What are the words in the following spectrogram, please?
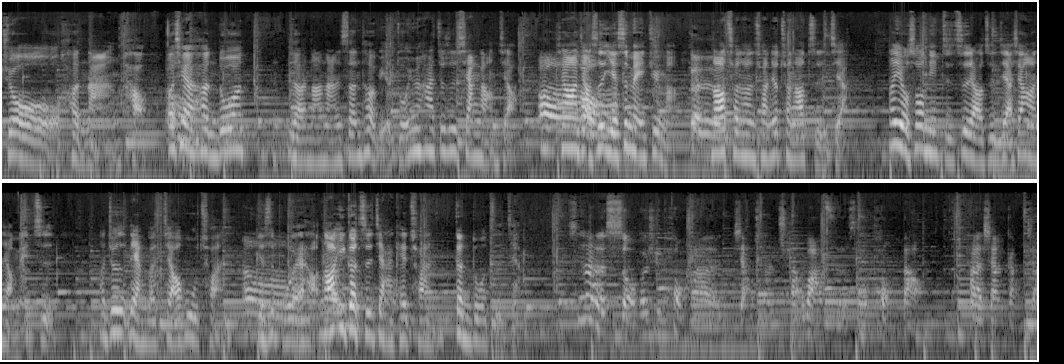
就很难好，而且很多人啊，男生特别多，因为他就是香港脚，哦香港脚是也是霉菌嘛，对对，然后传传传就传到指甲。那有时候你只治疗指甲，香港脚没治，那就是两个交互传哦也是不会好，然后一个指甲还可以传更多指甲。是他的手会去碰他的脚，可能穿袜子的时候碰到他的香港脚，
